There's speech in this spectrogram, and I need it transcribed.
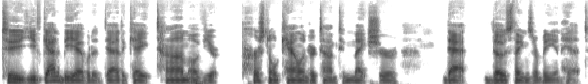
Two, you've got to be able to dedicate time of your personal calendar time to make sure that those things are being hit.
